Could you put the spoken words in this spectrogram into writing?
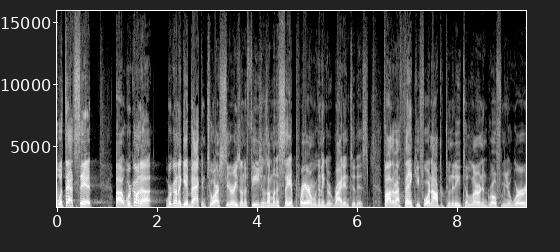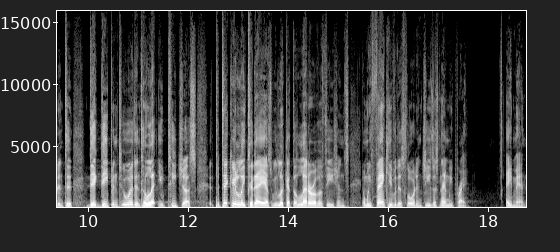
with that said, uh, we're to we're to get back into our series on Ephesians. I'm to say a prayer and we're to get right into this. Father, I thank you for an opportunity to learn and grow from your word and to dig deep into it and to let you teach us, particularly today as we look at the letter of Ephesians. And we thank you for this, Lord. In Jesus' name we pray. Amen.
